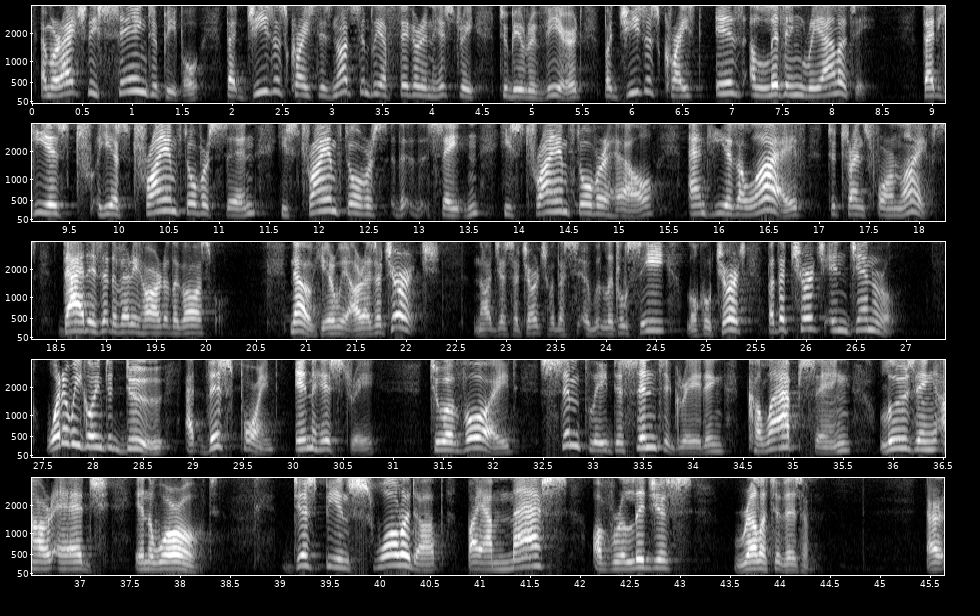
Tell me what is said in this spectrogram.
And we're actually saying to people that Jesus Christ is not simply a figure in history to be revered, but Jesus Christ is a living reality. That he, is, he has triumphed over sin, he's triumphed over Satan, he's triumphed over hell, and he is alive to transform lives. That is at the very heart of the gospel. Now, here we are as a church, not just a church with a little c, local church, but the church in general. What are we going to do at this point in history to avoid simply disintegrating, collapsing, losing our edge in the world? Just being swallowed up by a mass of religious relativism. Now,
